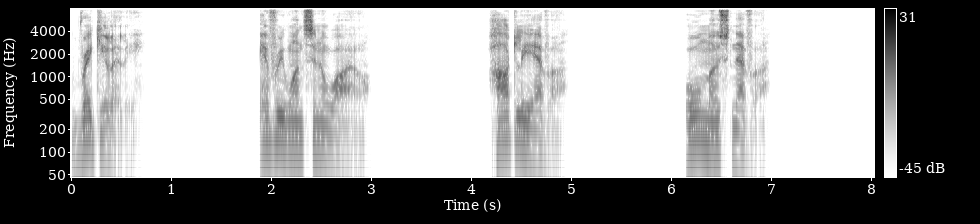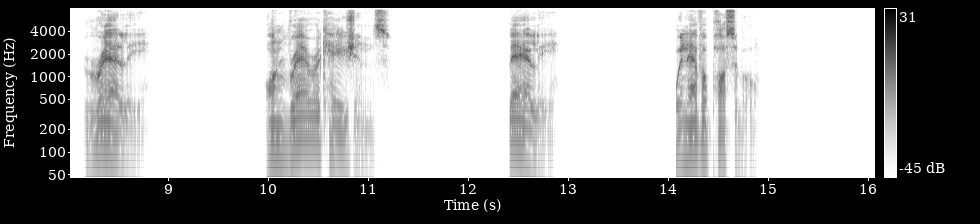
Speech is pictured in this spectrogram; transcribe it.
Regularly. Every once in a while. Hardly ever. Almost never. Rarely. On rare occasions. Barely. Whenever possible.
